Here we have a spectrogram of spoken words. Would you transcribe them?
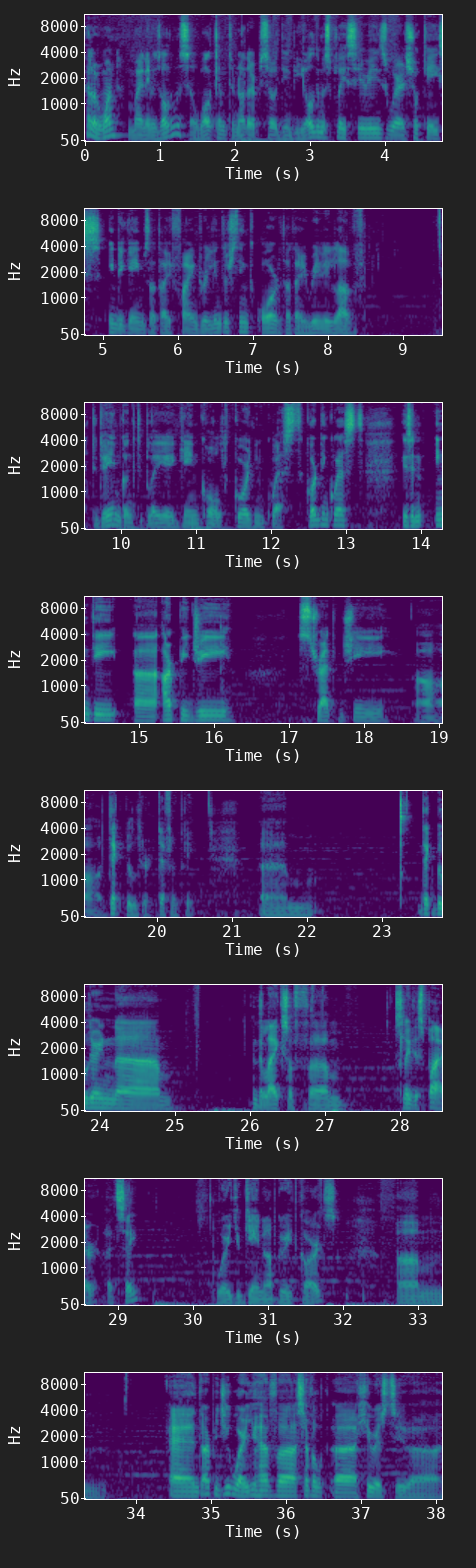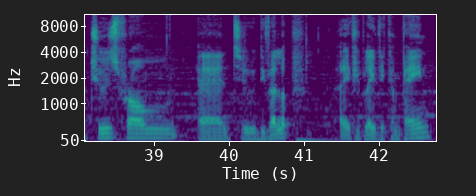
Hello everyone, my name is Oldimus and welcome to another episode in the Oldimus Play series where I showcase indie games that I find really interesting or that I really love. Today I'm going to play a game called Gordian Quest. Gordian Quest is an indie uh, RPG strategy uh, deck builder, definitely. Um, deck builder in, um, in the likes of um, Slay the Spire, I'd say where you gain and upgrade cards. Um, and RPG where you have uh, several uh, heroes to uh, choose from and to develop uh, if you play the campaign.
